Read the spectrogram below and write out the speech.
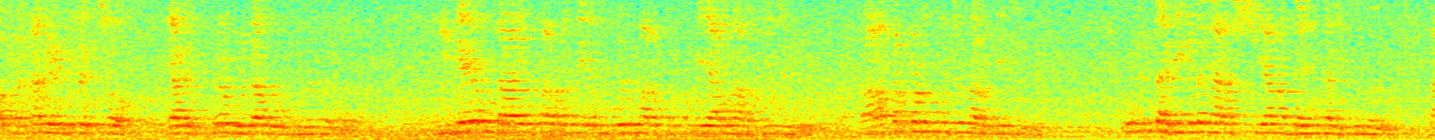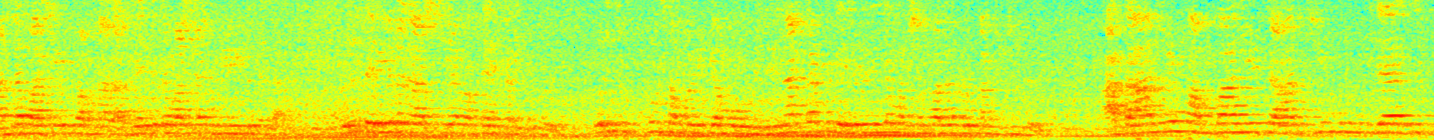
പത്രക്കാരെ എടുത്തു വെച്ചോ? ഇയാൾ എത്ര വീടാണ് കൊടുക്കുന്നുണ്ടല്ലോ ഇതേ ഉണ്ടായിട്ട് അവിടെ നിലമ്പൂർ മലപ്പുറം ഇയാൾ നടത്തിയിട്ടുണ്ട്. കാസർഗോഡ് കുറിച്ച് നടത്തിയിട്ടുണ്ട്. ഒരു തരികിട രാഷ്ട്രീയമാണ് അദ്ദേഹം കളിക്കുന്നത്. നല്ല ഭാഷയിൽ പറഞ്ഞാൽ അദ്ദേഹത്തിന്റെ ഭാഷ ഉപയോഗിക്കുന്നില്ല. ഒരു തരികിട രാഷ്ട്രീയമാണ് അദ്ദേഹം കളിക്കുന്നത്. ഒരു ചുക്കും സംഭവിക്കാൻ പോകുന്നില്ല. ഇതിനെക്കാട്ട് വലിയ വലിയ മനുഷ്യന്മാരെ നമ്മൾ കണ്ടിട്ടുണ്ട്. അദാനിയും അംബാനിയും ചാച്ചിയും വിചാരിച്ചിട്ട്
